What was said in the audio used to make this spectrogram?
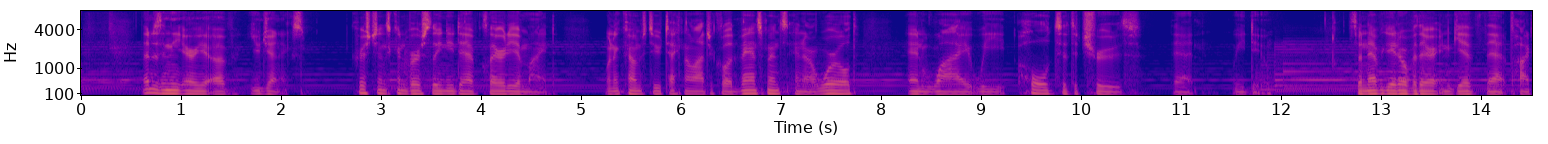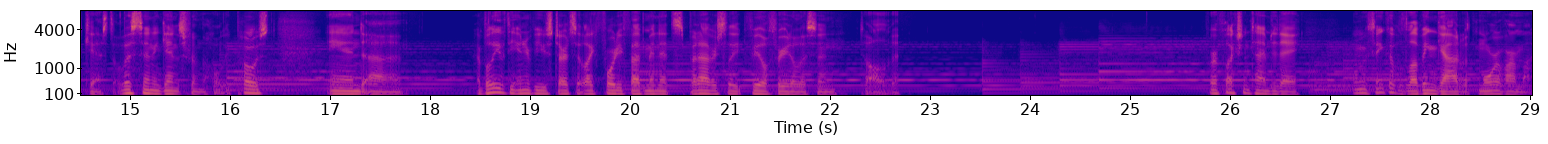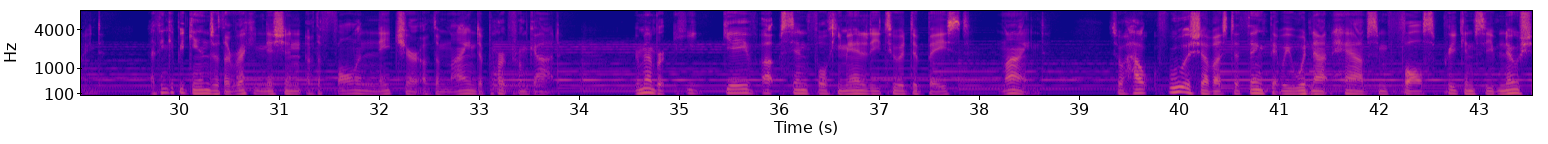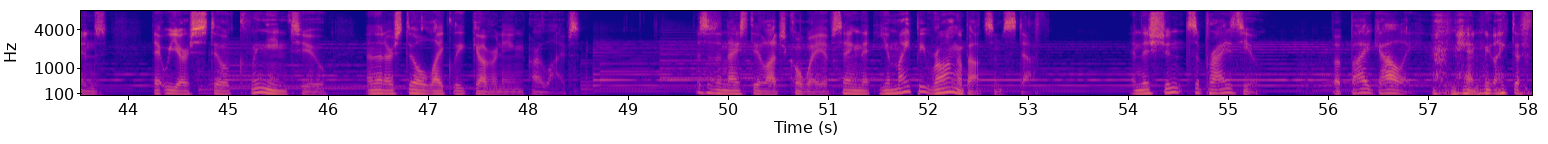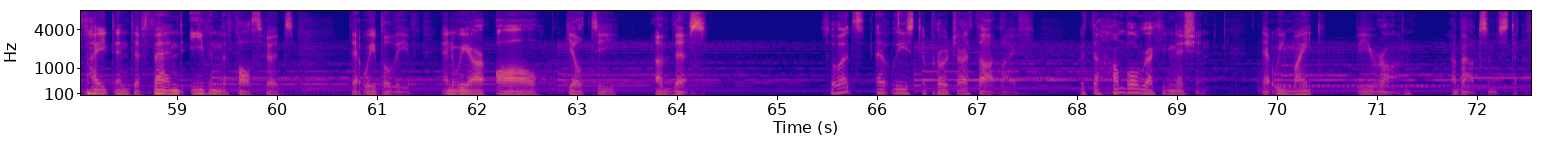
That is in the area of eugenics. Christians, conversely, need to have clarity of mind when it comes to technological advancements in our world and why we hold to the truths that we do. So navigate over there and give that podcast a listen. Again, it's from the Holy Post. And uh, I believe the interview starts at like 45 minutes, but obviously feel free to listen to all of it. For reflection time today, when we think of loving God with more of our mind, I think it begins with a recognition of the fallen nature of the mind apart from God. Remember, He gave up sinful humanity to a debased mind. So, how foolish of us to think that we would not have some false preconceived notions that we are still clinging to and that are still likely governing our lives. This is a nice theological way of saying that you might be wrong about some stuff. And this shouldn't surprise you. But by golly, man, we like to fight and defend even the falsehoods that we believe. And we are all guilty of this. So let's at least approach our thought life with the humble recognition that we might be wrong about some stuff.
